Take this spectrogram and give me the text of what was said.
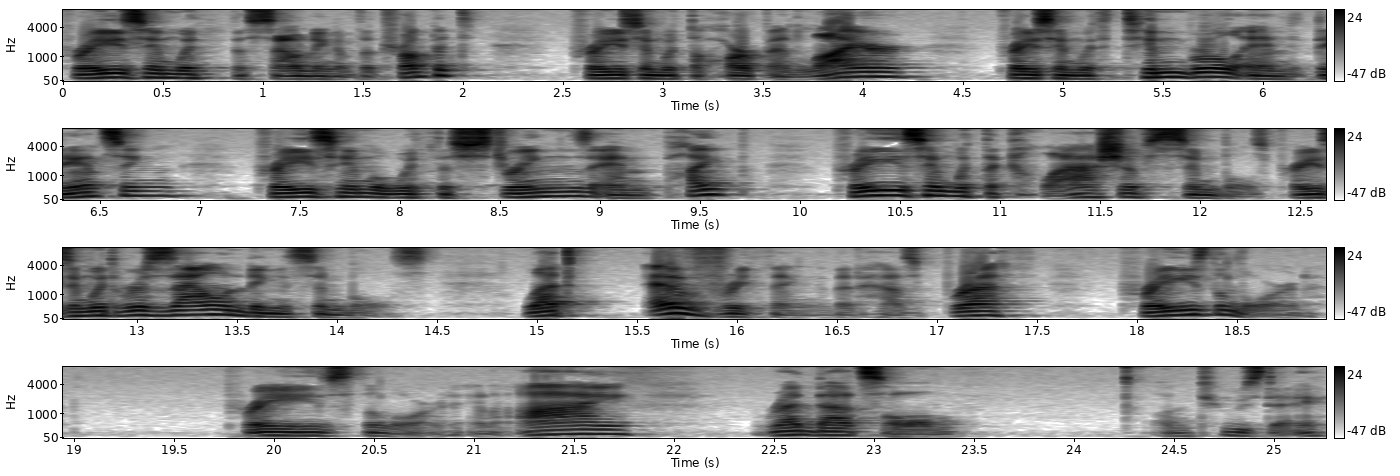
Praise him with the sounding of the trumpet. Praise him with the harp and lyre. Praise him with timbrel and dancing. Praise him with the strings and pipe. Praise him with the clash of cymbals. Praise him with resounding cymbals. Let everything that has breath praise the Lord. Praise the Lord. And I read that psalm on Tuesday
